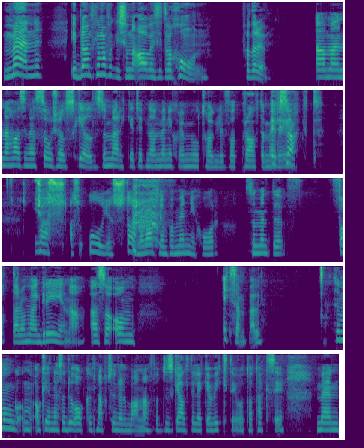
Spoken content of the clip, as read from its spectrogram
Men ibland kan man faktiskt känna av en situation. Fattar du? Ja, man har sina social skills. Du märker typ när en människa är mottaglig för att prata med dig. Exakt. Jag, s- alltså, oh, jag stör mig verkligen på människor som inte fattar de här grejerna. Alltså om... Exempel. Hur många gånger... Okej, nästa du åker knappt tunnelbana för att du ska alltid leka viktig och ta taxi. Men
